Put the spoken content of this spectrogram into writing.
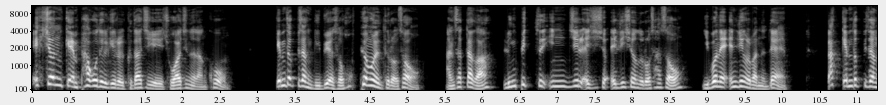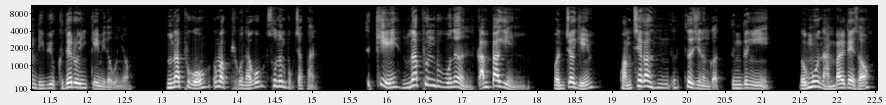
액션 게임 파고들기를 그다지 좋아하지는 않고 겜덕비상 리뷰에서 혹평을 들어서 안 샀다가 Ring Fit 인질 edition, edition으로 사서 이번에 엔딩을 봤는데 딱 겜덕비상 리뷰 그대로인 게임이더군요. 눈 아프고 음악 피곤하고 손은 복잡한. 특히 눈 아픈 부분은 깜빡임, 번쩍임, 광채가 흩- 흩어지는 것 등등이 너무 남발돼서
